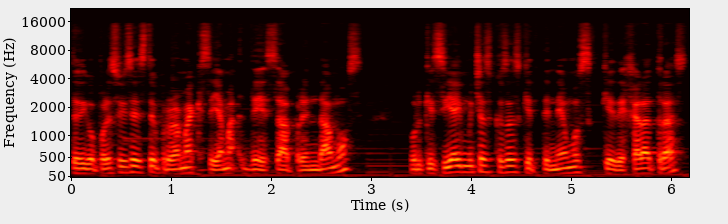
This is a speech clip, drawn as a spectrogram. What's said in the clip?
te digo, por eso hice este programa que se llama Desaprendamos, porque sí hay muchas cosas que tenemos que dejar atrás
